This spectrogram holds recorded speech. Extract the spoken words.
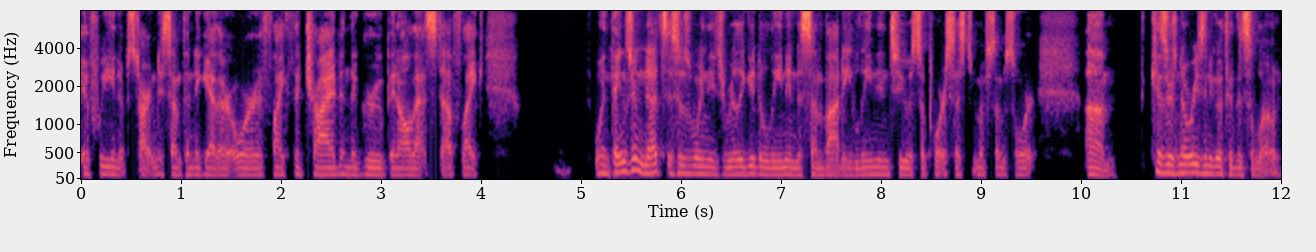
if we end up starting to something together or if like the tribe and the group and all that stuff like when things are nuts this is when it's really good to lean into somebody lean into a support system of some sort um because there's no reason to go through this alone.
